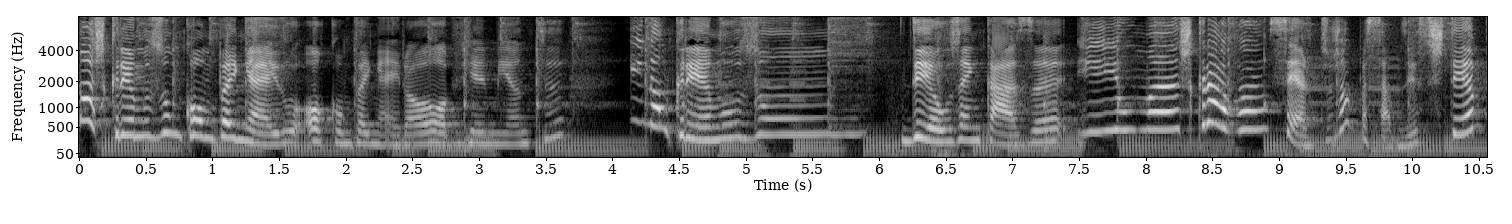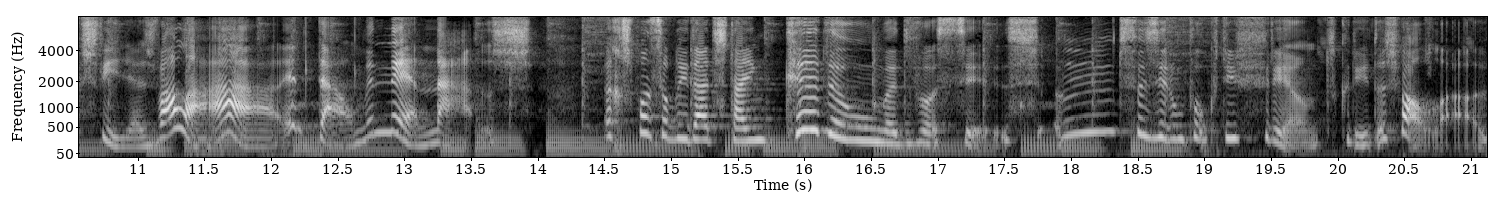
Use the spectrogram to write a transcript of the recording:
Nós queremos um companheiro ou companheira, obviamente, e não queremos um Deus em casa e uma escrava, certo? Já passámos esses tempos, filhas, vá lá. Então, meninas. A responsabilidade está em cada uma de vocês. Hum, de fazer um pouco diferente, queridas, vá lá.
